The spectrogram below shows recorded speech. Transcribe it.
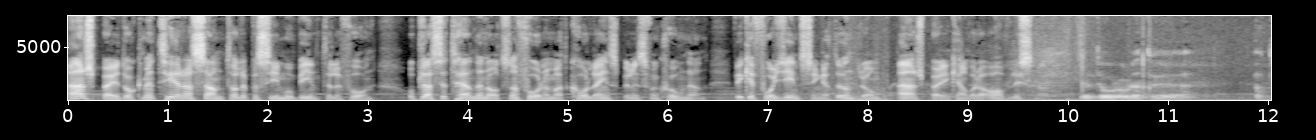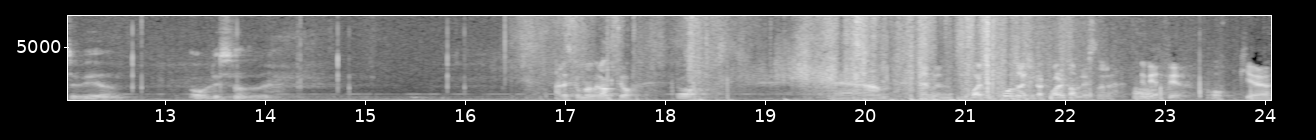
Ernstberg dokumenterar samtalet på sin mobiltelefon och plötsligt händer något som får honom att kolla inspelningsfunktionen. Vilket får Gilsing att undra om Ernstberg kan vara avlyssnad. Du är inte orolig att du är, att du är avlyssnad eller? Ja, det ska man väl alltid vara. Ja. Eh, men Wifi-telefonen har såklart varit avlyssnade. Det Ja. vet vi ju. Och eh,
